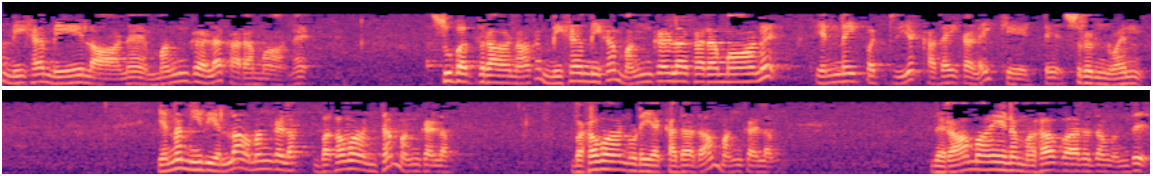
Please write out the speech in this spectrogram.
மிக மேலான மங்களகரமான. சுபத்ரானாக மிக மிக மங்களகரமான என்னை பற்றிய கதைகளை கேட்டு ஸ்ருண்வன் என்ன மீதி எல்லாம் அமங்கலம் பகவான் தான் மங்களம். பகவானுடைய கதை தான் மங்களம். இந்த ராமாயணம் மகாபாரதம் வந்து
